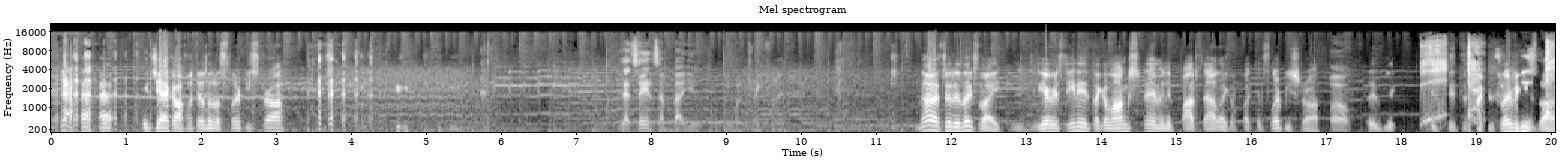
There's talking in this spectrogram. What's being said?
they jack off with their little Slurpee straw. Is that saying something about you? You want to drink from it? No, that's what it looks like. You, ever seen it? It's like a long stem and it pops out like a fucking Slurpee straw. Oh, It's, it's, fucking Slurpee straw.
